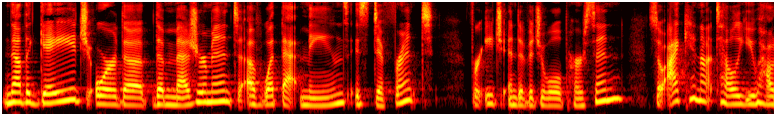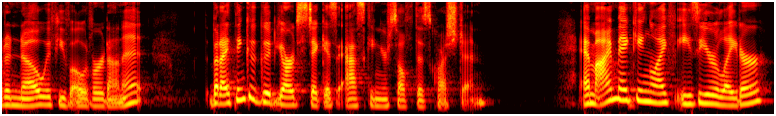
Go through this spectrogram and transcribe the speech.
Now the gauge or the the measurement of what that means is different for each individual person. So I cannot tell you how to know if you've overdone it, but I think a good yardstick is asking yourself this question. Am I making life easier later?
